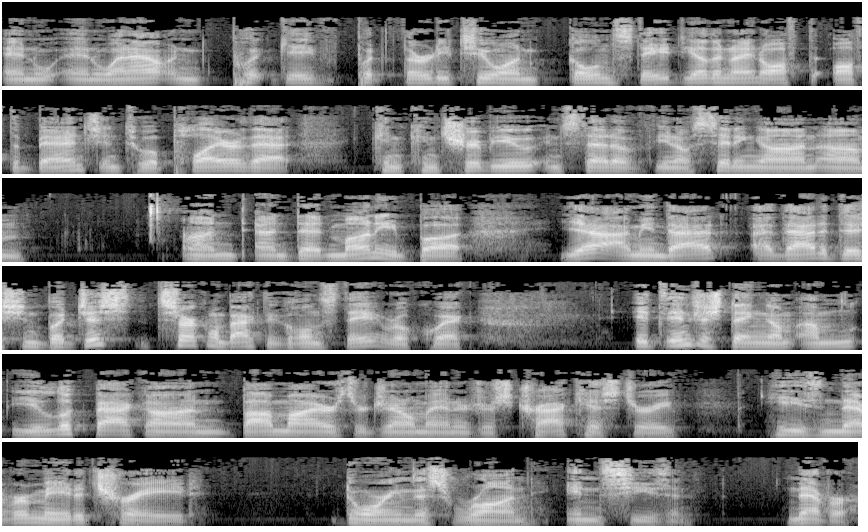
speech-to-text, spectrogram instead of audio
and, and went out and put, gave, put 32 on Golden State the other night off the, off the bench into a player that can contribute instead of, you know, sitting on, um, on, on dead money. But yeah, I mean that, that addition, but just circling back to Golden State real quick it's interesting. I'm, I'm, you look back on Bob Myers, their general manager's track history. He's never made a trade during this run in season. Never.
